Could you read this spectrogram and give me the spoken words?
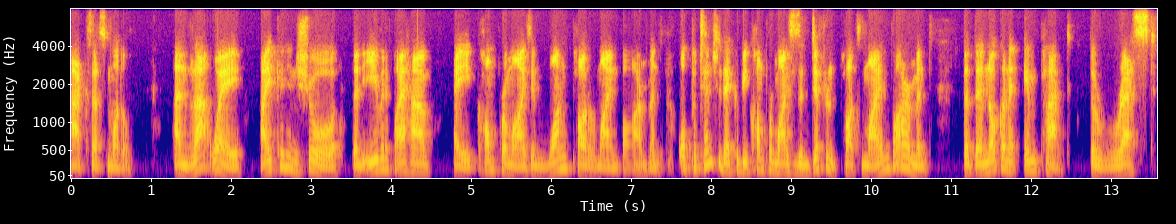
access model. And that way, I can ensure that even if I have a compromise in one part of my environment, or potentially there could be compromises in different parts of my environment, that they're not going to impact the rest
